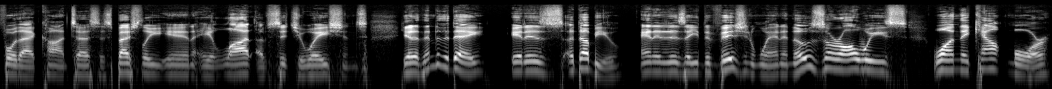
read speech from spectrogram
for that contest, especially in a lot of situations. Yet at the end of the day, it is a W and it is a division win, and those are always one, they count more.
